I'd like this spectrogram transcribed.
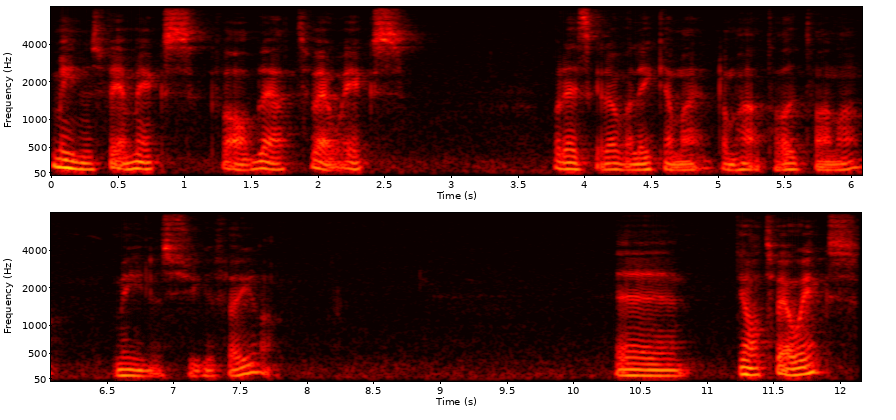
minus 5x kvar blir 2x. Och det ska då vara lika med, de här tar ut varandra, minus 24. Eh, jag har 2x,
